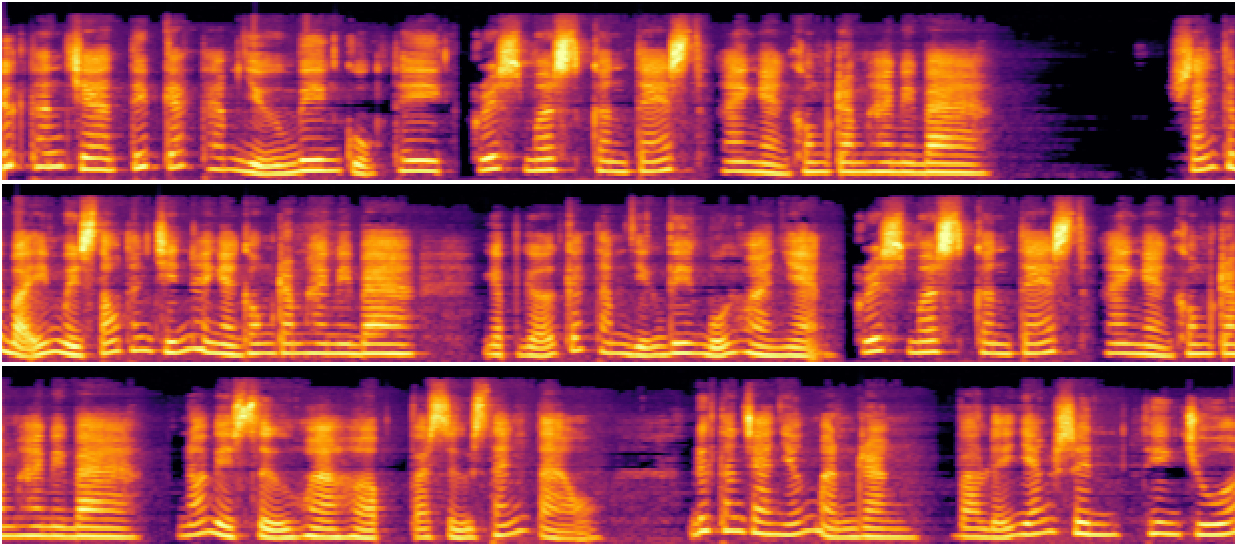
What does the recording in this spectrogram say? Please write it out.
Đức Thánh Cha tiếp các tham dự viên cuộc thi Christmas Contest 2023. Sáng thứ Bảy 16 tháng 9 2023, gặp gỡ các tham dự viên buổi hòa nhạc Christmas Contest 2023 nói về sự hòa hợp và sự sáng tạo. Đức Thánh Cha nhấn mạnh rằng vào lễ Giáng sinh, Thiên Chúa,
